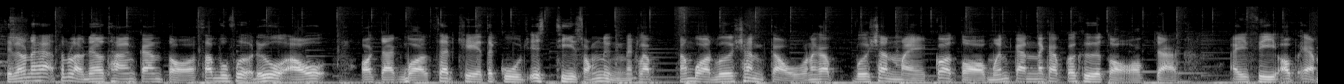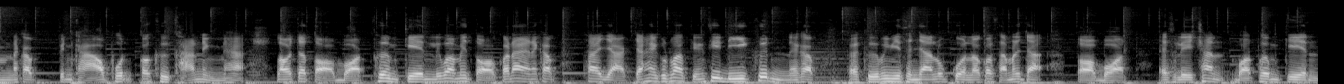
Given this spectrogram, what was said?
เสร็จแล้วนะฮะสำหรับแนวทางการต่อ Subwoofer Audio Out ออกจากบอร์ด ZK ตระกูล ST21 นะครับทั้งบอร์ดเวอร์ชั่นเก่านะครับเวอร์ชั่นใหม่ก็ต่อเหมือนกันนะครับก็คือต่อออกจาก IC of amp นะครับเป็นขาเอาพุทก็คือขาหนึ่งนะฮะเราจะต่อบอร์ดเพิ่มเกณฑ์หรือว่าไม่ต่อก็ได้นะครับถ้าอยากจะให้คุณภาพเสียงที่ดีขึ้นนะครับก็คือไม่มีสัญญาณรบกวนเราก็สามารถจะต่อบอร์ด isolation บอร์ดเพิ่มเกณฑ์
